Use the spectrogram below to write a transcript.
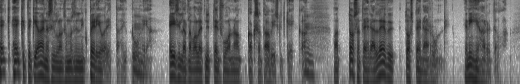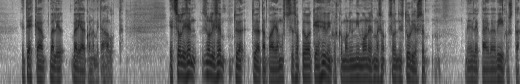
Heikki, Heikki teki aina silloin semmoisilla niin perioidittain ruunia. Mm. Ei sillä tavalla, että nyt ensi vuonna on 250 keikkaa, mm. vaan tuossa tehdään levy, tuossa tehdään rundi ja niihin harjoitellaan. Ja tehkää väli, väliaikoina mitä haluatte. Et se oli sen, se oli sen työ, työtapa ja musta se sopii oikein hyvin, koska mä olin niin monessa, mä soitin studiossa neljä päivää viikosta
